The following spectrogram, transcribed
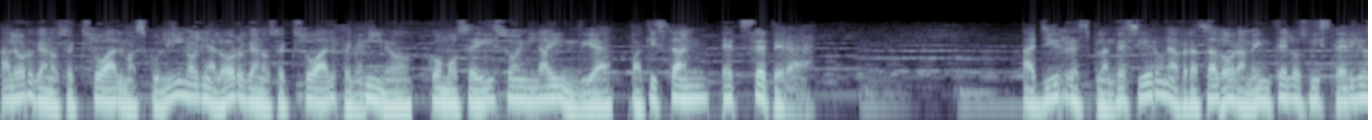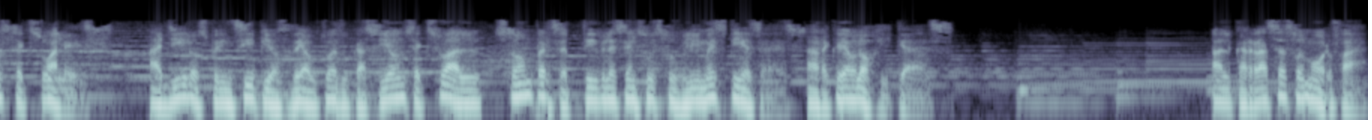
al órgano sexual masculino y al órgano sexual femenino, como se hizo en la India, Pakistán, etc. Allí resplandecieron abrasadoramente los misterios sexuales. Allí los principios de autoeducación sexual, son perceptibles en sus sublimes piezas arqueológicas. Alcarraza somorfa.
